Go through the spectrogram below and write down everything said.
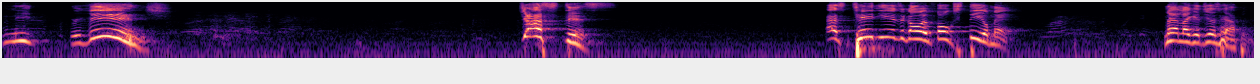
I need revenge. Justice. That's 10 years ago and folks still mad. Mad like it just happened.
